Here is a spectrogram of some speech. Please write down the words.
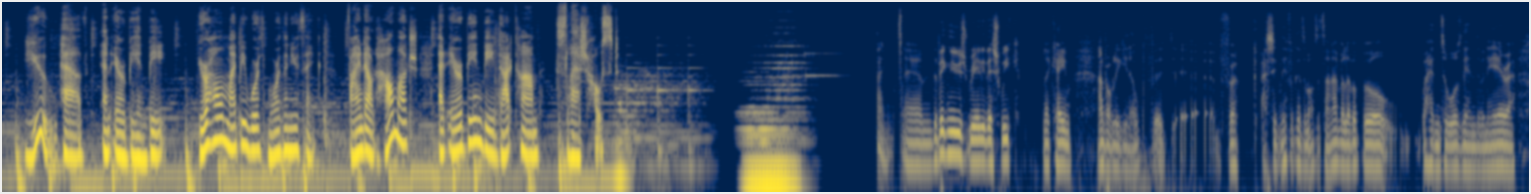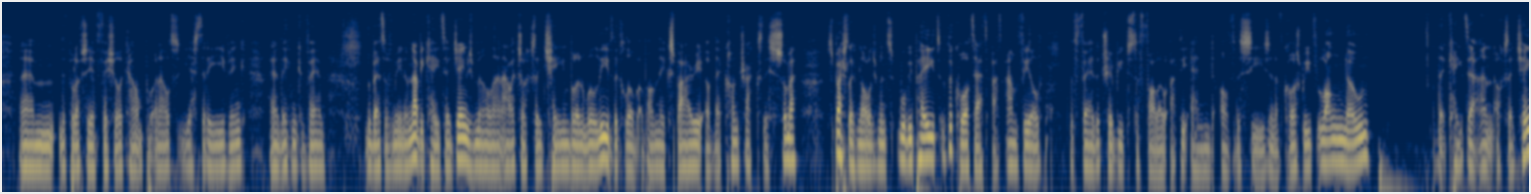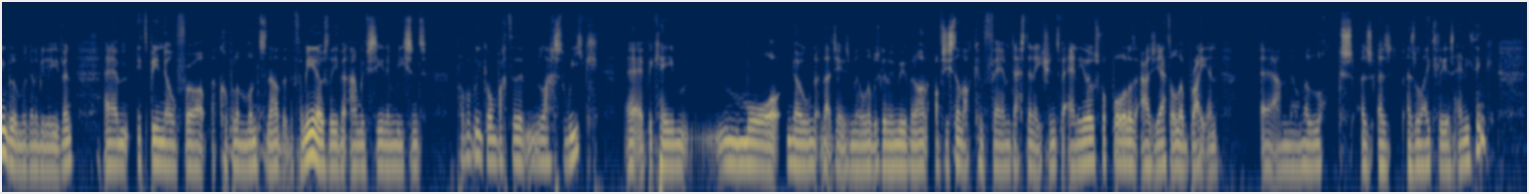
you have an Airbnb. Your home might be worth more than you think. Find out how much at airbnb.com/slash host. Um, the big news really this week that came, and probably, you know, for, for a significant amount of time, but Liverpool were heading towards the end of an era. Um, Liverpool FC official account putting out yesterday evening. Uh, they can confirm Roberto Firmino, Naby Keita, James Milner, and Alex Oxlade-Chamberlain will leave the club upon the expiry of their contracts this summer. Special acknowledgements will be paid to the quartet at Anfield, with further tributes to follow at the end of the season. Of course, we've long known that Keita and Oxlade-Chamberlain were going to be leaving. Um, it's been known for a couple of months now that the Firmino's leaving, and we've seen in recent, probably going back to the last week, uh, it became more known that James Milner was going to be moving on. Obviously, still not confirmed destinations for any of those footballers as yet, although Brighton uh, and Milner looks as as as likely as anything.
